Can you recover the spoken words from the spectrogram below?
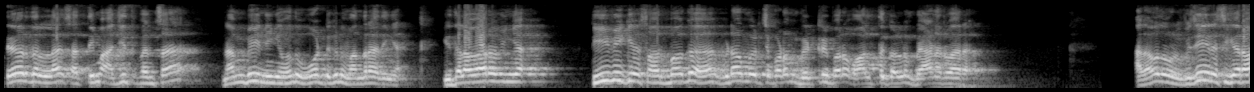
தேர்தலில் சத்தியமா அஜித் ஃபேன்ஸை நம்பி நீங்க வந்து ஓட்டுக்குன்னு வந்துடாதீங்க இதில் வேறவீங்க. டிவிக்கு டிவிகே சார்பாக விடாமுயற்சி படம் வெற்றி பெற வாழ்த்துக்கள்னு பேனர் வேற. அதாவது ஒரு விஜய் ரசிகரா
